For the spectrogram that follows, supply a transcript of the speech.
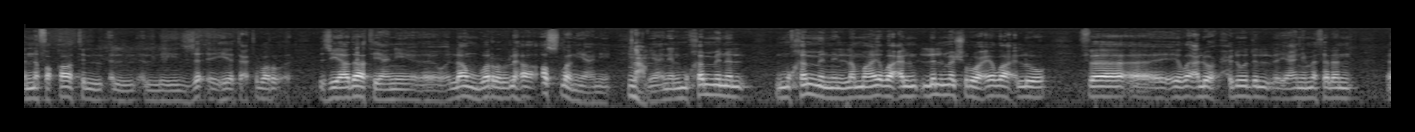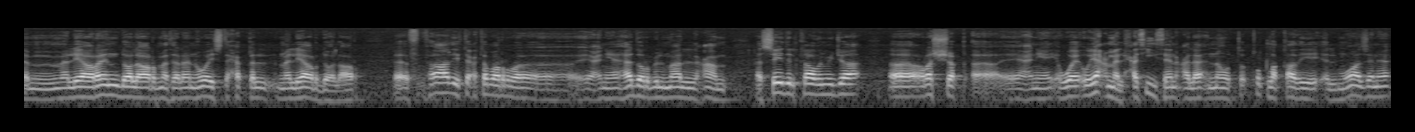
النفقات اللي هي تعتبر زيادات يعني لا مبرر لها أصلا يعني. نعم. يعني المخمن المخمن لما يضع للمشروع يضع له فيضع له حدود يعني مثلا مليارين دولار مثلا هو يستحق المليار دولار. فهذه تعتبر يعني هدر بالمال العام. السيد الكاظمي جاء رشق يعني ويعمل حثيثا على أنه تطلق هذه الموازنة.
